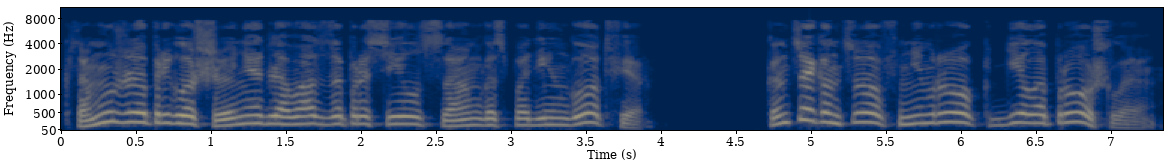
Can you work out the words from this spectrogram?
К тому же приглашение для вас запросил сам господин Готфер. В конце концов, Немрок — дело прошлое.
